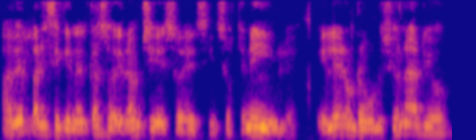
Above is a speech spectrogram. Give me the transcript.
A mí me parece que en el caso de Gramsci eso es insostenible. Él era un revolucionario,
